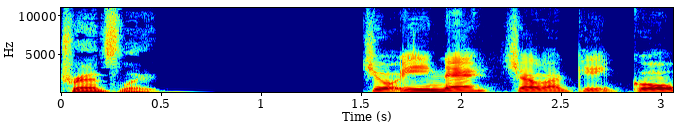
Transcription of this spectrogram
Translate. Joine jalagi go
